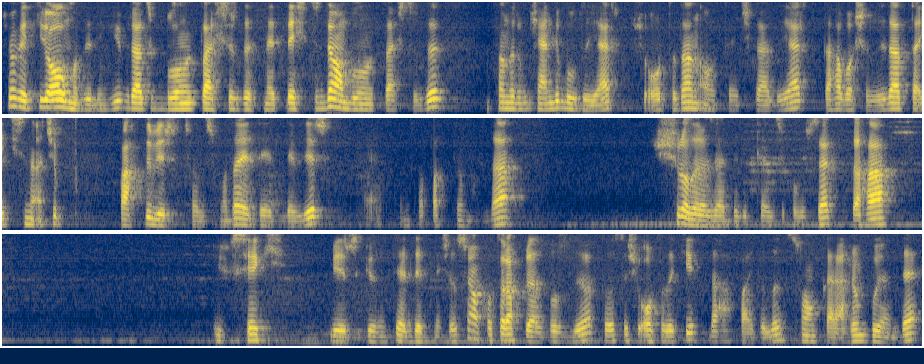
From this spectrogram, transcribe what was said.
Çok etkili olmadı dediğim gibi. Birazcık bulanıklaştırdı. Netleştirdi ama bulanıklaştırdı. Sanırım kendi bulduğu yer, şu ortadan ortaya çıkardığı yer daha başarılıydı. Hatta ikisini açıp farklı bir çalışmada elde edilebilir. Evet, bunu kapattığım anda şuralara özellikle dikkat edecek olursak daha yüksek bir görüntü elde etmeye çalışıyorum. Fotoğraf biraz bozuluyor. Dolayısıyla şu ortadaki daha faydalı. Son kararım bu yönde.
